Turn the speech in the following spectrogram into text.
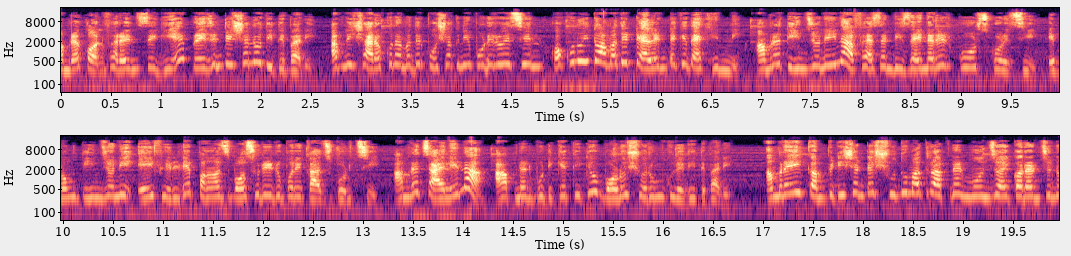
আমরা কনফারেন্সে গিয়ে প্রেজেন্টেশনও দিতে পারি। আপনি সারাক্ষণ আমাদের পোশাক নিয়ে পড়ে রয়েছেন, কখনোই তো আমাদের ট্যালেন্টটাকে দেখেননি। আমরা তিনজনেই না ফ্যাশন ডিজাইনারের কোর্স করেছি এবং তিনজনই এই ফিল্ডে পাঁচ বছরের উপরে কাজ করছি। আমরা চাইলে না আপনার বুটিকে থেকেও বড় শোরুম খুলে দিতে পারি। আমরা এই কম্পিটিশনটা শুধুমাত্র আপনার মন জয় করার জন্য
